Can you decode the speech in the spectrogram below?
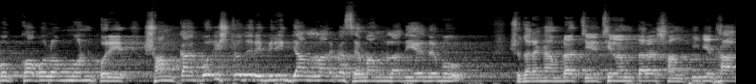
পক্ষ অবলম্বন করে সংখ্যাগরিষ্ঠদের বিরুদ্ধে আল্লাহর কাছে মামলা দিয়ে দেব। সুতরাং আমরা চেয়েছিলাম তারা শান্তিতে থাক।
